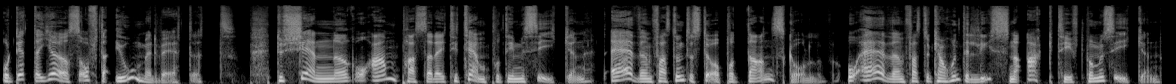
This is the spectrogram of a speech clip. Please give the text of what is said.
Och detta görs ofta omedvetet. Du känner och anpassar dig till tempot i musiken, även fast du inte står på ett dansgolv. Och även fast du kanske inte lyssnar aktivt på musiken,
